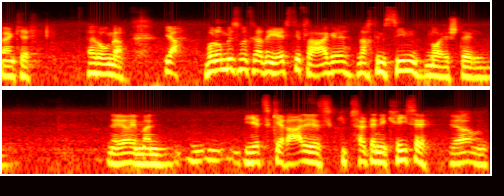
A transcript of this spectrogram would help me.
Danke. Herr Rogner, Ja, warum müssen wir uns gerade jetzt die Frage nach dem Sinn neu stellen? naja, ich meine, jetzt gerade gibt es halt eine Krise. Ja, und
